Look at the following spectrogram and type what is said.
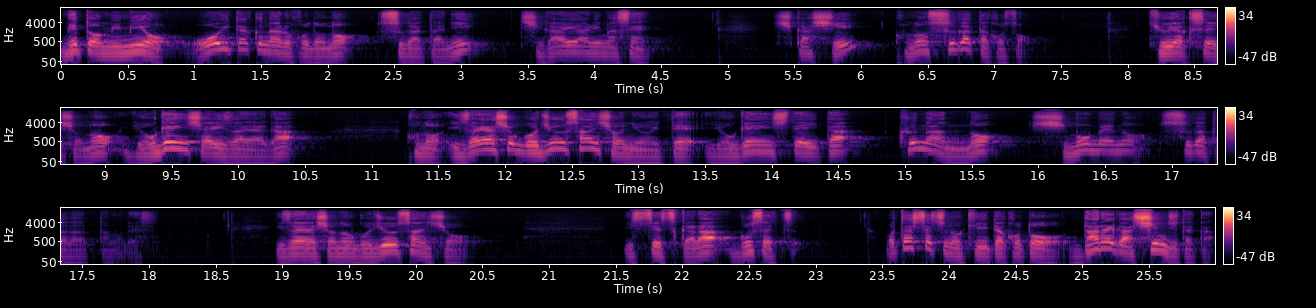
目と耳を覆いたくなるほどの姿に違いありません。しかしこの姿こそ旧約聖書の預言者イザヤがこのイザヤ書53章において予言していた苦難のしもべの姿だったのです。イザヤ書の53章1節から5節。私たちの聞いたことを誰が信じたか。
